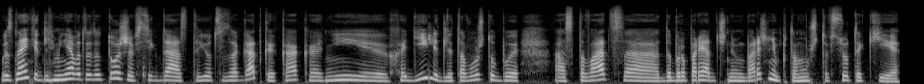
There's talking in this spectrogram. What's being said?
Вы знаете, для меня вот это тоже всегда остается загадкой, как они ходили для того, чтобы оставаться добропорядочными барышнями, потому что все-таки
